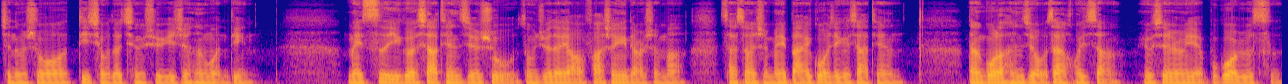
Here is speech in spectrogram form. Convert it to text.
只能说地球的情绪一直很稳定。每次一个夏天结束，总觉得要发生一点什么，才算是没白过这个夏天。但过了很久再回想，有些人也不过如此，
